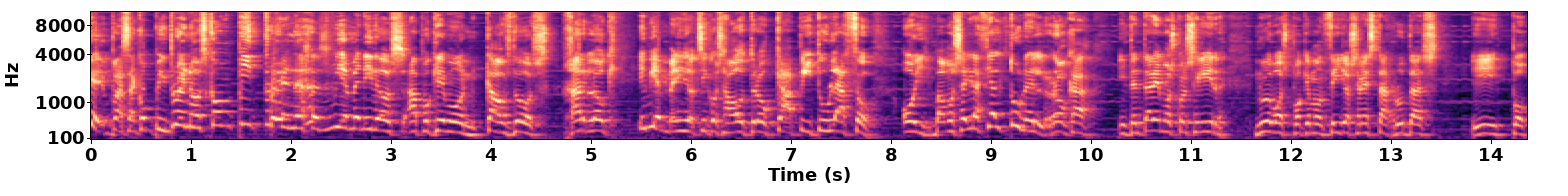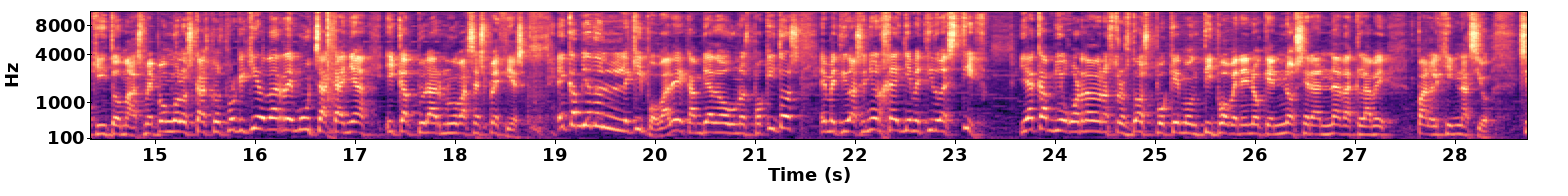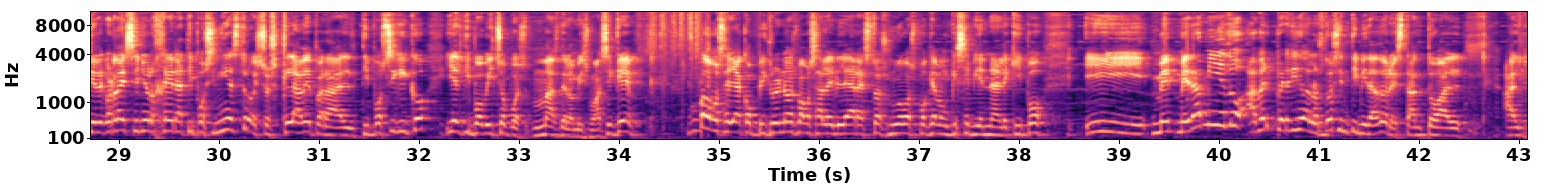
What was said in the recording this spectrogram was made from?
¿Qué pasa compitruenos, compitruenas? Bienvenidos a Pokémon Chaos 2 Harlock y bienvenidos chicos a otro capitulazo. Hoy vamos a ir hacia el túnel Roca. Intentaremos conseguir nuevos Pokémoncillos en estas rutas y poquito más. Me pongo los cascos porque quiero darle mucha caña y capturar nuevas especies. He cambiado el equipo, ¿vale? He cambiado unos poquitos, he metido a Señor G y he metido a Steve. Y a cambio guardado nuestros dos Pokémon tipo veneno que no serán nada clave para el gimnasio. Si recordáis, señor G era tipo siniestro, eso es clave para el tipo psíquico y el tipo bicho pues más de lo mismo. Así que vamos allá con Pitruenos, vamos a levelear a estos nuevos Pokémon que se vienen al equipo y me, da miedo haber perdido a los dos intimidadores, tanto al, al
